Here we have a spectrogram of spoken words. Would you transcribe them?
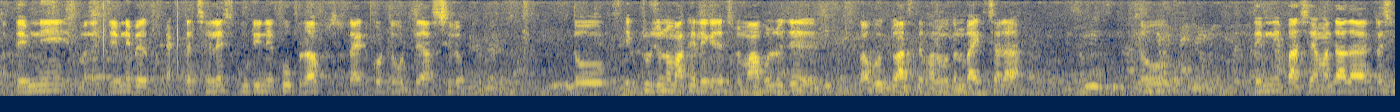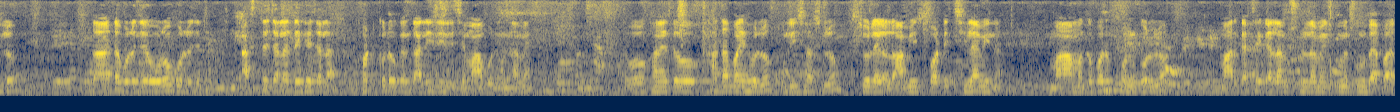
তো তেমনি মানে যেমনি একটা ছেলে স্কুটি নিয়ে খুব রাফ রাইড করতে করতে আসছিল। তো একটুর জন্য মাকে লেগে যাচ্ছিল। মা বলল যে, বাবু, একটু আসতে ভালো মতন বাইক চালা। তো তেমনি পাশে আমার দাদা একটা ছিল, দাদাটা বলে যে ওরও বলল যে, আসতে চালা, দেখে চালা। ফট করে ওকে গালি দিয়ে দিয়েছে মা বলির নামে। তো ওখানে তো হাতাপাই হলো, পুলিশ আসলো, চলে গেল। আমি স্পটে ছিলামই না। মা আমাকে পরে ফোন করল। মার কাছে গেলাম, শুনলাম এরকম এরকম ব্যাপার।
